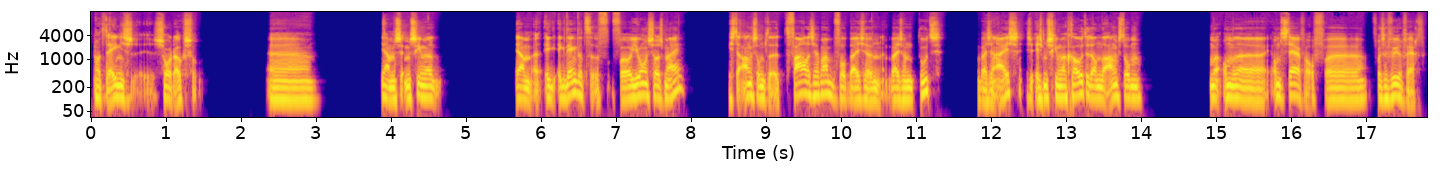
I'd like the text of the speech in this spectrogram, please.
Want het ene is soort ook zo, uh, ja, misschien wel. Ja, ik, ik denk dat voor jongens zoals mij is de angst om te, te falen, zeg maar, bijvoorbeeld bij zo'n, bij zo'n toets, bij zo'n ijs, is, is misschien wel groter dan de angst om, om, om, uh, om te sterven of uh, voor zo'n vuurgevecht.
